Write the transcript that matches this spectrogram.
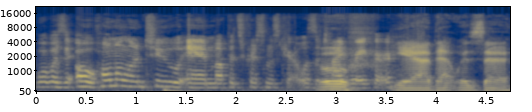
what was it? Oh, Home Alone 2 and Muppets Christmas Carol was a Oof. tiebreaker. Yeah, that was. Uh,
